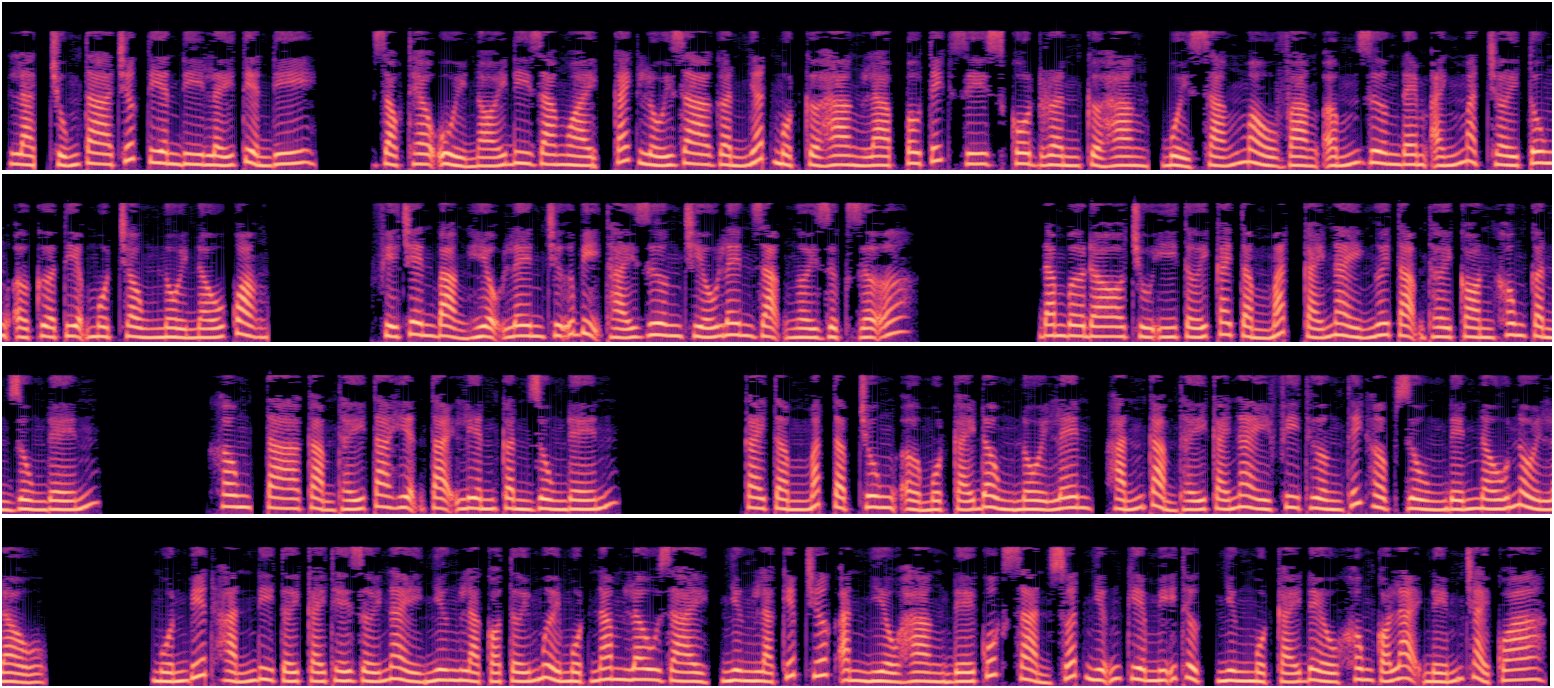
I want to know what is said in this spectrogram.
Là, chúng ta trước tiên đi lấy tiền đi. Dọc theo ủi nói đi ra ngoài, cách lối ra gần nhất một cửa hàng là Potic Squadron cửa hàng, buổi sáng màu vàng ấm dương đem ánh mặt trời tung ở cửa tiệm một chồng nồi nấu quặng. Phía trên bảng hiệu lên chữ bị thái dương chiếu lên dạng người rực rỡ. Dumbledore chú ý tới cái tầm mắt, cái này ngươi tạm thời còn không cần dùng đến. Không, ta cảm thấy ta hiện tại liền cần dùng đến. Cai tầm mắt tập trung ở một cái đồng nồi lên, hắn cảm thấy cái này phi thường thích hợp dùng đến nấu nồi lẩu. Muốn biết hắn đi tới cái thế giới này nhưng là có tới 11 năm lâu dài, nhưng là kiếp trước ăn nhiều hàng đế quốc sản xuất những kia mỹ thực, nhưng một cái đều không có lại nếm trải qua.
